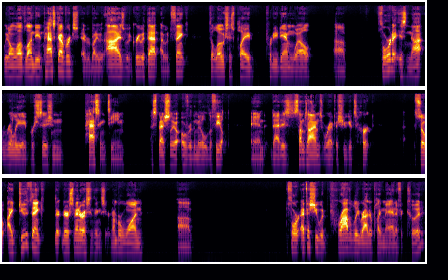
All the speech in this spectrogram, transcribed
We don't love Lundy in pass coverage. Everybody with eyes would agree with that, I would think. Deloach has played pretty damn well. Uh, Florida is not really a precision passing team, especially over the middle of the field. And that is sometimes where FSU gets hurt. So I do think there, there's some interesting things here. Number one, um, Florida FSU would probably rather play man if it could,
